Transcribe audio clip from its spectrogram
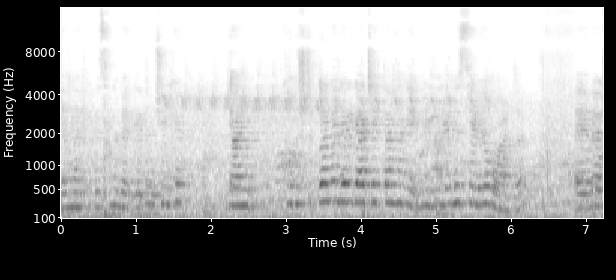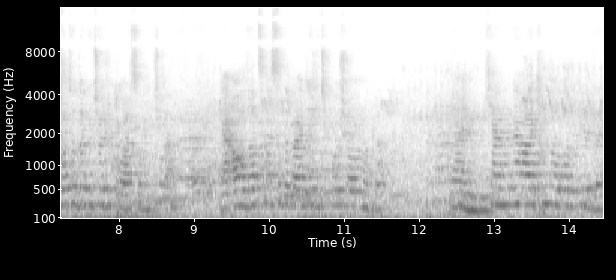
yanına gitmesini bekledim. Çünkü yani konuştuklarına göre gerçekten hani birbirlerini seviyorlardı. E, ve ortada bir çocuk var sonuçta. Yani aldatması da bence hiç hoş olmadı. Yani Hmm. kendine hakim de olabilirdi.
